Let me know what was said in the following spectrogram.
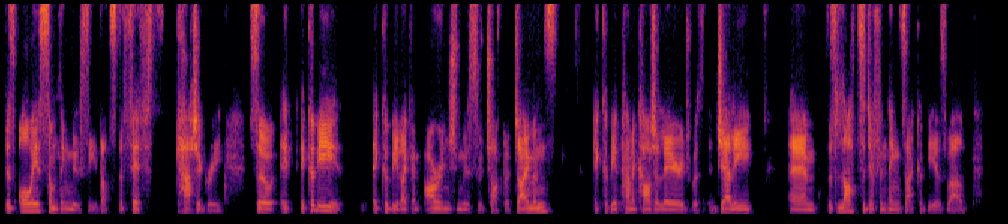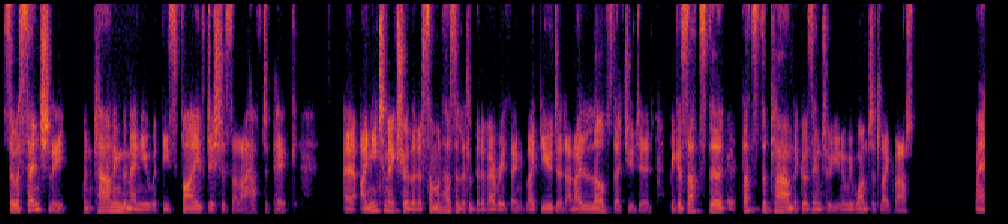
there's always something moussey. That's the fifth category. So it, it could be it could be like an orange mousse with chocolate diamonds. It could be a panna cotta layered with jelly. Um, there's lots of different things that could be as well. So essentially, when planning the menu with these five dishes that I have to pick, uh, I need to make sure that if someone has a little bit of everything, like you did, and I love that you did, because that's the that's the plan that goes into. You know, we want it like that. Uh,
